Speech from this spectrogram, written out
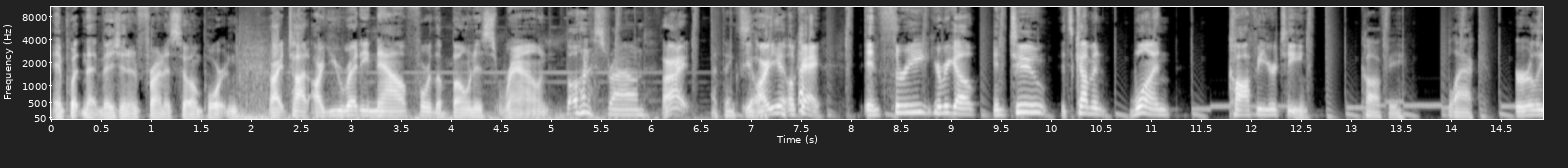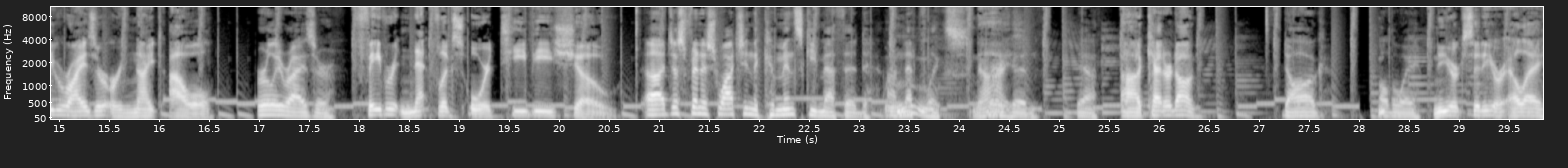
and putting that vision in front is so important. All right, Todd, are you ready now for the bonus round? Bonus round. All right. I think so. Are you? Okay. In 3, here we go. In 2, it's coming. 1, coffee or tea? Coffee. Black. Early riser or night owl? Early riser. Favorite Netflix or TV show? Uh, just finished watching The Kominsky Method on Ooh, Netflix. nice. Very good. Yeah. Uh, cat or dog? Dog. All the way. New York City or LA?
